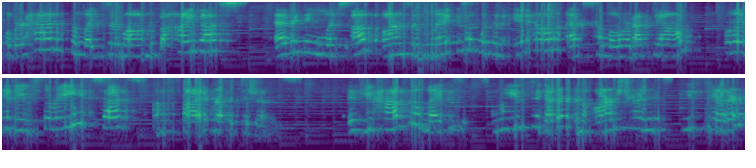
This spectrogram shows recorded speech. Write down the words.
Up overhead, the legs are long behind us. Everything lifts up, arms and legs with an inhale, exhale, lower back down. We're going to do three sets of five repetitions. If you have the legs squeezed together and the arms trying to squeeze together,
